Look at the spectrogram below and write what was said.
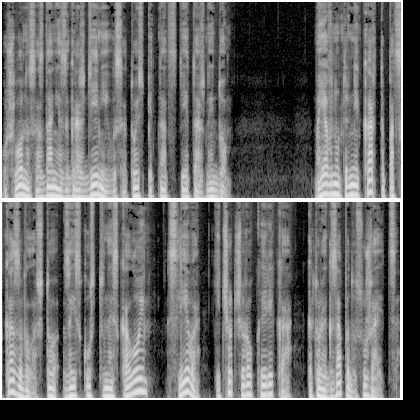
ушло на создание заграждений высотой с пятнадцатиэтажный дом. Моя внутренняя карта подсказывала, что за искусственной скалой слева течет широкая река, которая к западу сужается,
